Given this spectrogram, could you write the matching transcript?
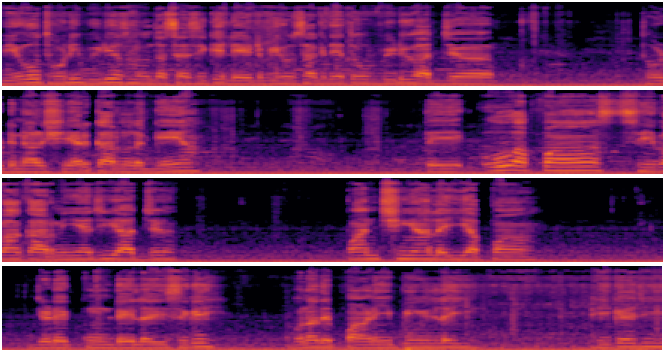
ਵੀ ਉਹ ਥੋੜੀ ਵੀਡੀਓ ਤੁਹਾਨੂੰ ਦੱਸਿਆ ਸੀ ਕਿ ਲੇਟ ਵੀ ਹੋ ਸਕਦੀ ਹੈ ਤੇ ਉਹ ਵੀਡੀਓ ਅੱਜ ਤੁਹਾਡੇ ਨਾਲ ਸ਼ੇਅਰ ਕਰਨ ਲੱਗੇ ਆ। ਤੇ ਉਹ ਆਪਾਂ ਸੇਵਾ ਕਰਨੀ ਹੈ ਜੀ ਅੱਜ, ਪੰਛੀਆਂ ਲਈ ਆਪਾਂ ਜਿਹੜੇ ਕੁੰਡੇ ਲਏ ਸੀਗੇ, ਉਹਨਾਂ ਦੇ ਪਾਣੀ ਪੀਣ ਲਈ, ਠੀਕ ਹੈ ਜੀ?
